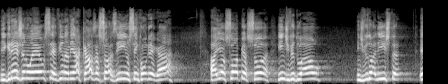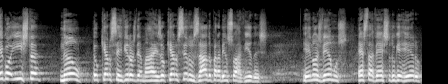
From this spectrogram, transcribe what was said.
Igreja não é eu servir na minha casa sozinho, sem congregar. Aí eu sou uma pessoa individual, individualista, egoísta. Não, eu quero servir aos demais, eu quero ser usado para abençoar vidas. E aí nós vemos esta veste do guerreiro,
